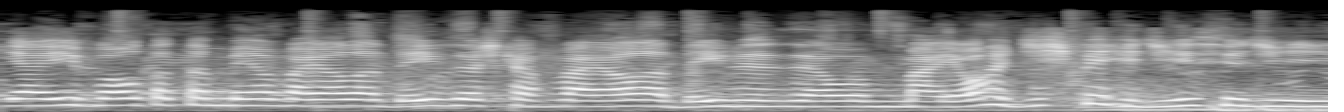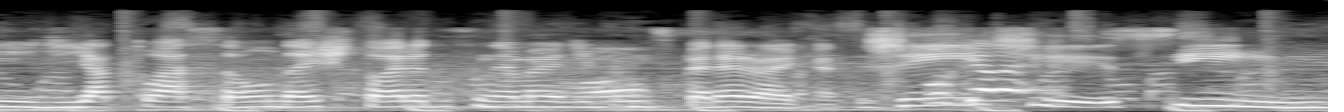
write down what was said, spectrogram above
E aí volta também a Viola Davis. Acho que a Viola Davis é o maior desperdício de, de atuação da história do cinema de super-herói, cara. Gente, ela- sim.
